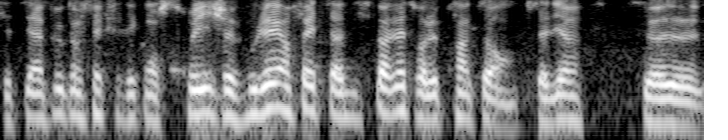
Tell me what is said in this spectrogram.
C'était un peu comme ça que c'était construit. Je voulais en fait faire disparaître le printemps, c'est-à-dire que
